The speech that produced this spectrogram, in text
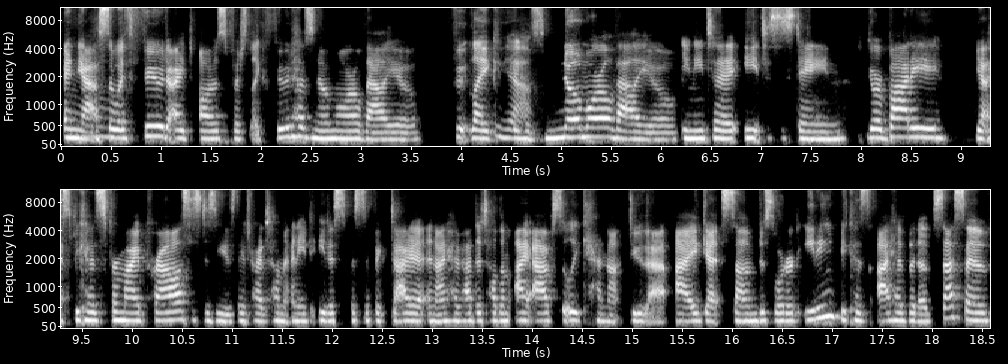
And yeah, so mm. with food, I always push like food has no moral value. Food, like yeah. it has no moral value. You need to eat to sustain your body. Yes, because for my paralysis disease, they tried to tell me I need to eat a specific diet. And I have had to tell them I absolutely cannot do that. I get some disordered eating because I have been obsessive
